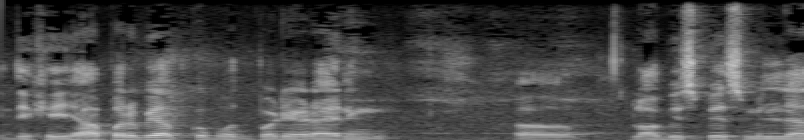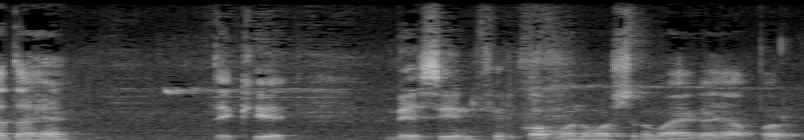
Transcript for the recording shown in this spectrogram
देखिए, यहाँ पर भी आपको बहुत बढ़िया डाइनिंग लॉबी स्पेस मिल जाता है। देखिए बेसिन फिर कॉमन वॉशरूम आएगा यहाँ पर।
